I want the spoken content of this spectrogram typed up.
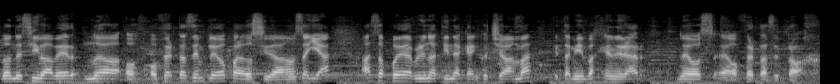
donde sí va a haber nuevas ofertas de empleo para los ciudadanos de allá, hasta poder abrir una tienda acá en Cochabamba, que también va a generar nuevas eh, ofertas de trabajo.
